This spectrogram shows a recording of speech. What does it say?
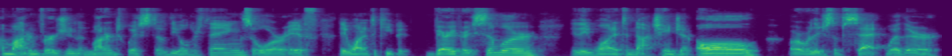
a modern version a modern twist of the older things? Or if they wanted to keep it very very similar they wanted to not change at all? Or were they just upset whether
